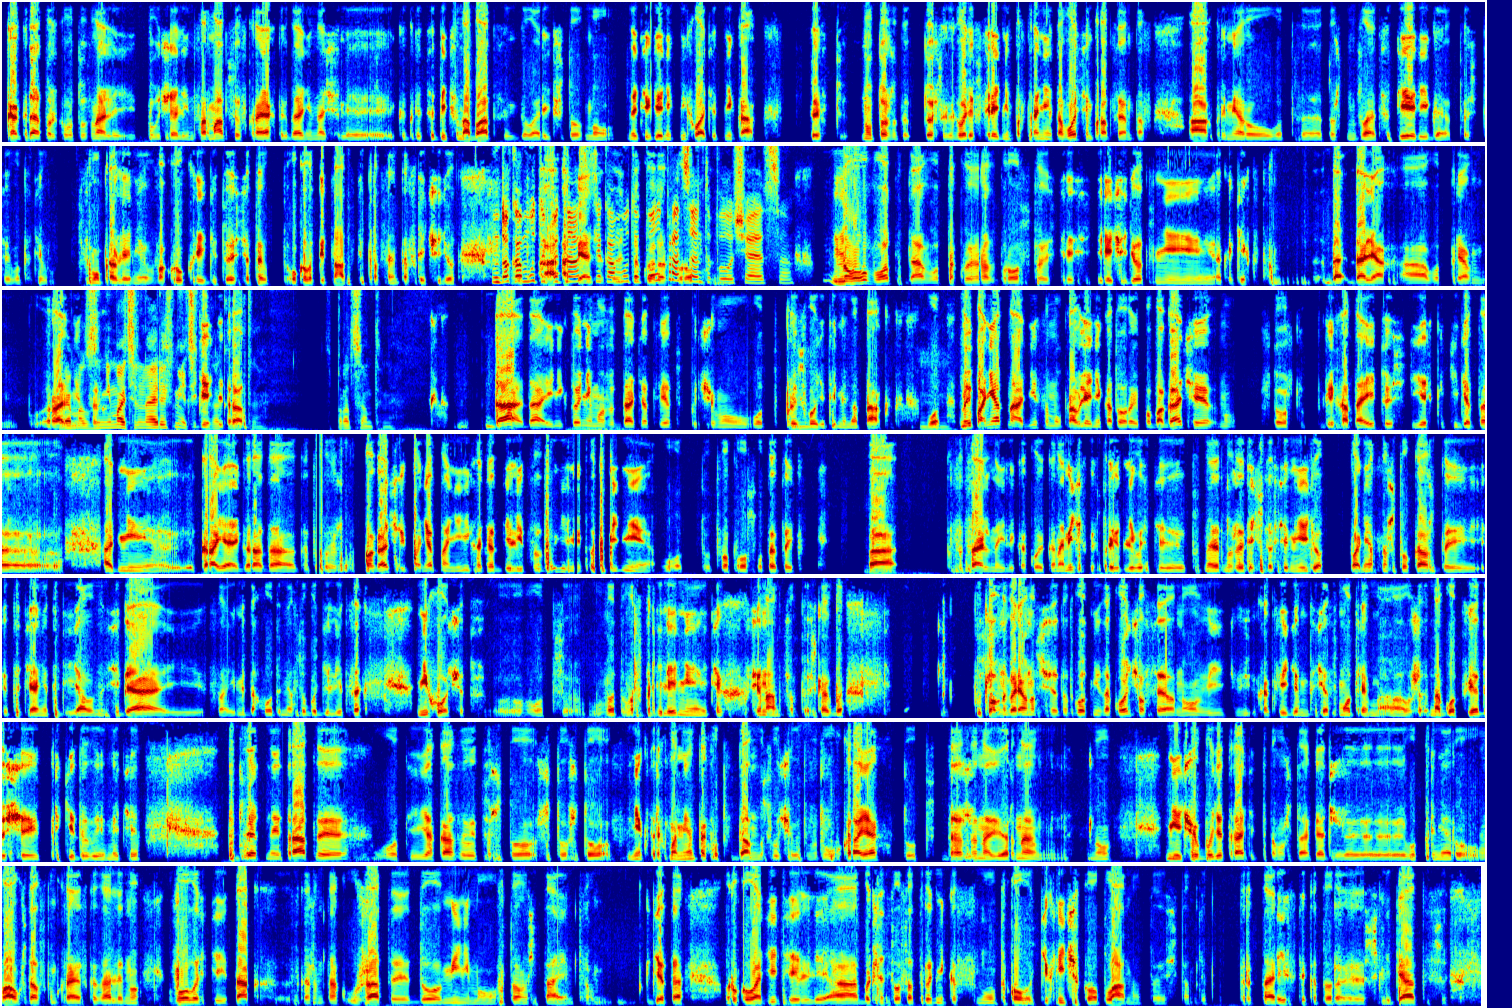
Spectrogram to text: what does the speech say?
когда только вот узнали и получали информацию в краях, тогда они начали, как говорится, бить в набат и говорить, что ну, этих денег не хватит никак. То есть, ну, тоже, то, что, как говорится, в среднем по стране это 8%, а, к примеру, вот э, то, что называется Перига, то есть вот эти самоуправления вокруг Риги, то есть это около 15% речь идет. Ну да кому-то 15, вот, а, а кому-то полпроцента получается. Ну вот, да, вот такой разброс, то есть речь, речь идет не о каких-то там долях, а вот прям Прямо занимательная арифметика 10 раз. с процентами. Да, да, и никто не может дать ответ, почему вот происходит mm-hmm. именно так. Mm-hmm. Вот. Ну и понятно, одни самоуправления, которые побогаче, ну, что ж тут греха таить, то есть есть какие-то одни края и города, которые богаче, и понятно, они не хотят делиться с другими, кто-то беднее. Вот тут вопрос вот этой а, социальной или какой экономической справедливости тут, наверное, уже речь совсем не идет. Понятно, что каждый это тянет одеяло на себя и своими доходами особо делиться не хочет вот, в, распределении этих финансов. То есть как бы условно говоря, у нас еще этот год не закончился, но, как видим, все смотрим а, уже на год следующий, прикидываем эти бюджетные траты, вот, и оказывается, что, что, что в некоторых моментах, вот в данном случае вот в двух краях, тут даже, наверное, ну, нечего будет тратить, потому что, опять же, э, вот, к примеру, в Аушдавском крае сказали, ну, волости и так, скажем так, ужаты до минимума в том числе, там, где-то руководитель, а большинство сотрудников, ну, такого технического плана, то есть там где-то трактористы, которые следят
